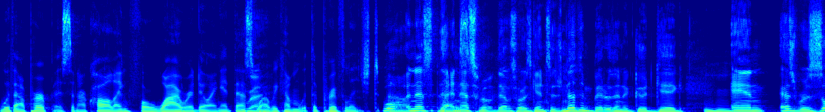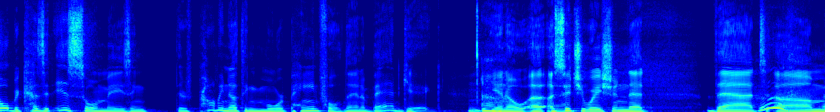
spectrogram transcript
with our purpose and our calling for why we're doing it. That's why we come with the privileged. Well, um, and that's and that's what that was what I was getting to. There's Mm-hmm. nothing better than a good gig, and as a result, because it is so amazing, there's probably nothing more painful than a bad gig. Hmm. You know, a, a situation that that um,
